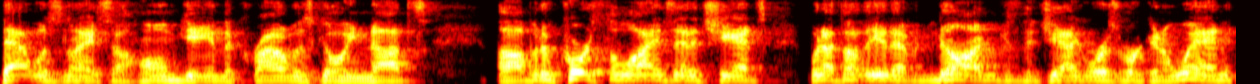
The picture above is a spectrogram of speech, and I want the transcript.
that was nice. A home game. The crowd was going nuts. Uh, but of course, the Lions had a chance when I thought they'd have none because the Jaguars were going to win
